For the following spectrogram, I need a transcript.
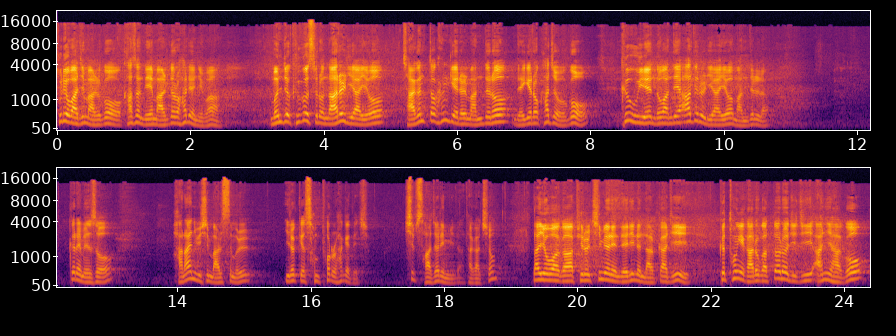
두려워하지 말고 가서 내 말대로 하려니와 먼저 그것으로 나를 위하여 작은 떡 한 개를 만들어 내게로 가져오고 그 후에 너와 내 아들을 위하여 만들라. 그러면서 하나님 이신 말씀을 이렇게 선포를 하게 되죠. 14절입니다. 다 같이요. 나 여호와가 비를 지면에 내리는 날까지 그 통의 가루가 떨어지지 아니하고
